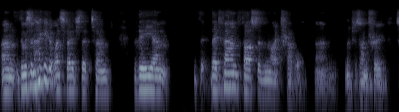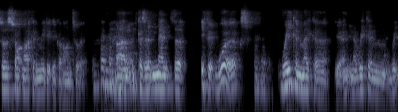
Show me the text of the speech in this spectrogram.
Um, there was an argument at one stage that um, the um, th they'd found faster than light travel, um, which is untrue. So the stock market immediately got onto it because it meant that if it works, we can make a yeah, you know, we can we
